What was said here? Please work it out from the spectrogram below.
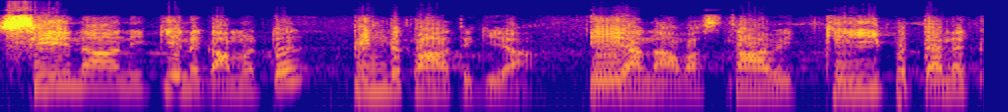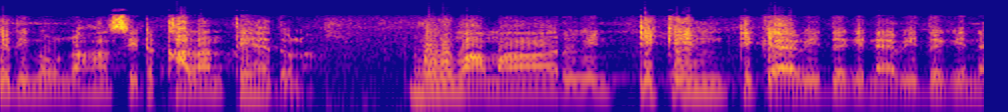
සේනානි කියන ගමට පිණ්ඩපාති ගියා. ඒ යන අවස්ථාවේ කීප තැනකදීම උන්වහන්සේට කලන්තය හැදුනා. බොහොම අමාරුවෙන් ටිකෙන් ටික ඇවිදගෙන ඇවිදගෙන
